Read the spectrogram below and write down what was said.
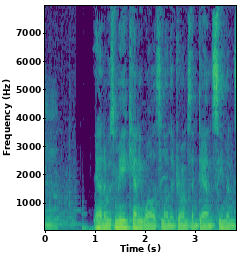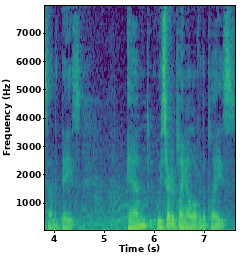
Mm. And it was me, Kenny Wollesen on the drums, and Dan Seamans on the bass. And we started playing all over the place.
